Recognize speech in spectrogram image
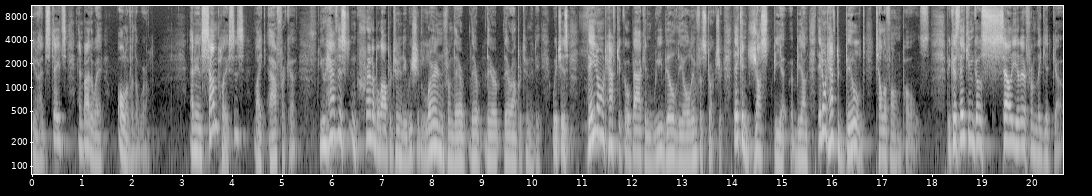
United States, and by the way, all over the world. And in some places, like Africa, you have this incredible opportunity. We should learn from their, their, their, their opportunity, which is they don't have to go back and rebuild the old infrastructure. They can just be, be on, they don't have to build telephone poles because they can go cellular from the get go.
